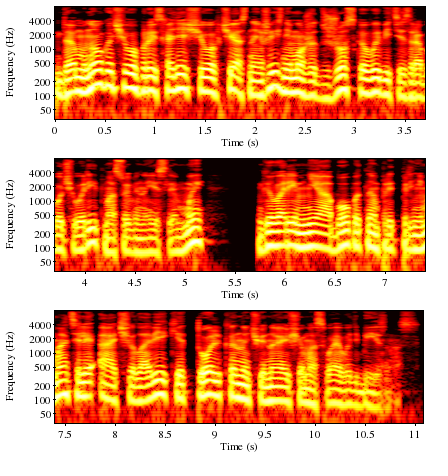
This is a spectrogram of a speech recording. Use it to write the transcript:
Да много чего происходящего в частной жизни может жестко выбить из рабочего ритма, особенно если мы говорим не об опытном предпринимателе, а о человеке, только начинающем осваивать бизнес.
